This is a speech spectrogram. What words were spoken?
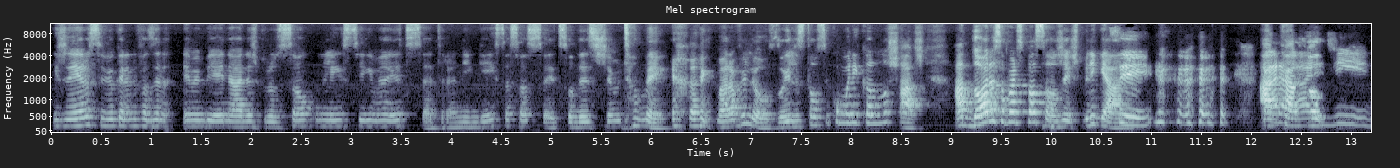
Engenheiro civil querendo fazer MBA na área de produção com Lean Sigma, etc. Ninguém está satisfeito, sou desse time também. Maravilhoso. Eles estão se comunicando no chat. Adoro essa participação, gente. Obrigada. Sim. A área de,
